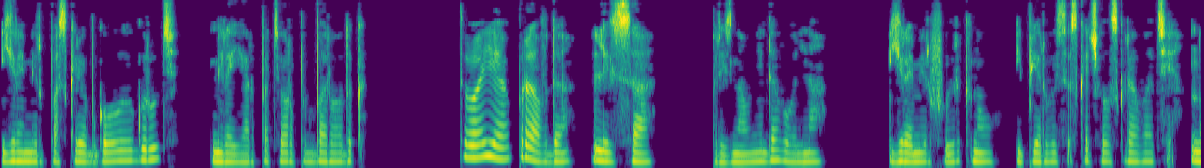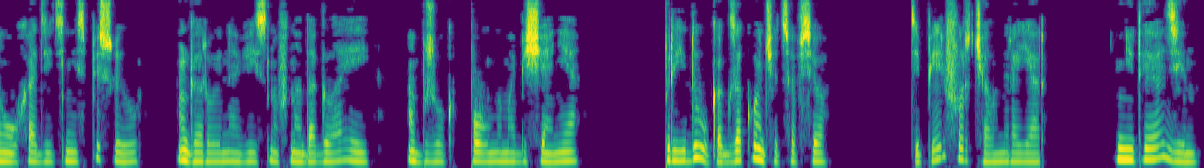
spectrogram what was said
Яромир поскреб голую грудь, Мирояр потер подбородок. «Твоя правда, лиса», — признал недовольно. Яромир фыркнул и первый соскочил с кровати, но уходить не спешил, горой нависнув над Аглаей, обжег полным обещания. «Приду, как закончится все». Теперь фурчал Мирояр. «Не ты один.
